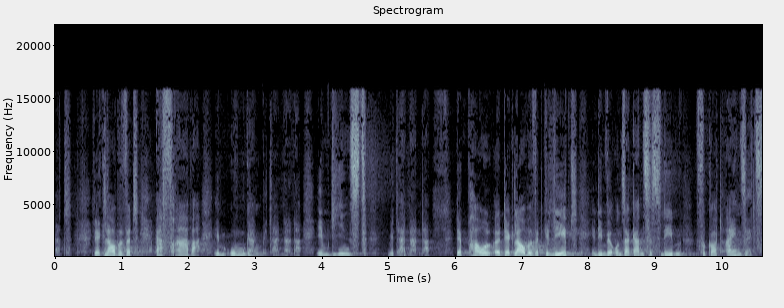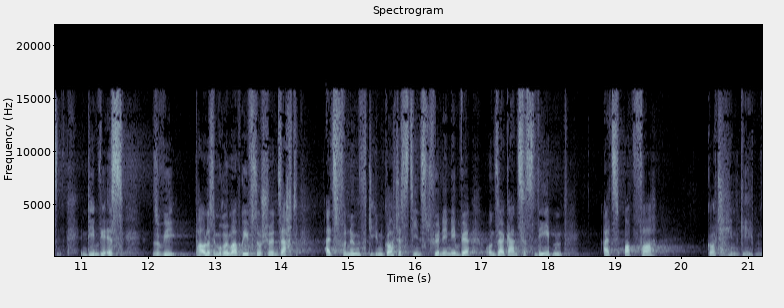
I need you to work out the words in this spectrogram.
wird. Der Glaube wird erfahrbar im Umgang miteinander, im Dienst miteinander. Der, Paul, äh, der Glaube wird gelebt, indem wir unser ganzes Leben für Gott einsetzen, indem wir es, so wie Paulus im Römerbrief so schön sagt, als vernünftigen Gottesdienst führen, indem wir unser ganzes Leben als Opfer Gott hingeben.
